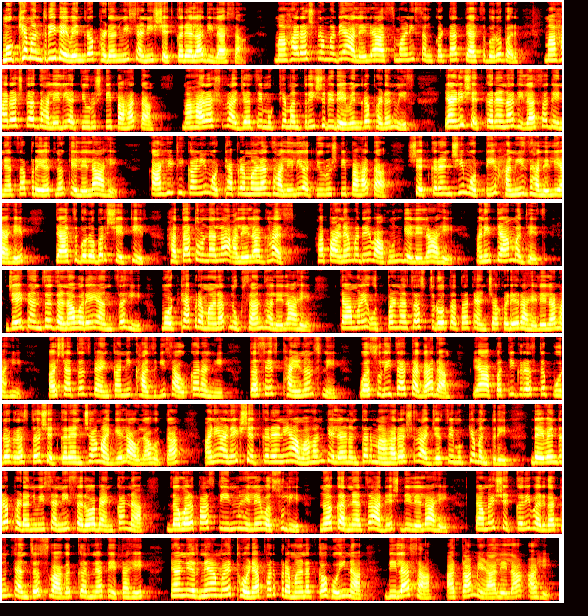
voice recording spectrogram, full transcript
मुख्यमंत्री देवेंद्र फडणवीस यांनी शेतकऱ्याला दिलासा. महाराष्ट्रामध्ये आलेल्या आसमानी संकटात त्याचबरोबर महाराष्ट्रात झालेली अतिवृष्टी पाहता महाराष्ट्र राज्याचे मुख्यमंत्री श्री देवेंद्र फडणवीस यांनी शेतकऱ्यांना दिलासा देण्याचा प्रयत्न केलेला आहे. काही ठिकाणी मोठ्या प्रमाणात झालेली अतिवृष्टी पाहता शेतकऱ्यांची मोठी हानी झालेली आहे. त्याचबरोबर शेतीत हातातोंडाला आलेला घास हा पाण्यामध्ये वाहून गेलेला आहे आणि त्यामध्येच जे त्यांचं जनावरे यांचंही मोठ्या प्रमाणात नुकसान झालेलं आहे. त्यामुळे उत्पन्नाचा स्रोत आता त्यांच्याकडे राहिलेला नाही. अशातच बँकांनी खाजगी सावकारांनी तसेच फायनान्सने वसुलीचा तगादा या आपत्तीग्रस्त पूरग्रस्त शेतकऱ्यांच्या मागे लावला होता आणि अनेक शेतकऱ्यांनी आवाहन केल्यानंतर महाराष्ट्र राज्याचे मुख्यमंत्री देवेंद्र फडणवीस यांनी सर्व बँकांना जवळपास तीन महिने वसुली न करण्याचा आदेश दिलेला आहे. त्यामुळे शेतकरी वर्गातून त्यांचं स्वागत करण्यात येत आहे. या निर्णयामुळे थोड्याफार प्रमाणात का होईना दिलासा आता मिळालेला आहे.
